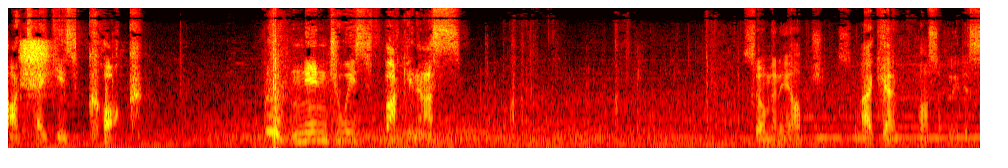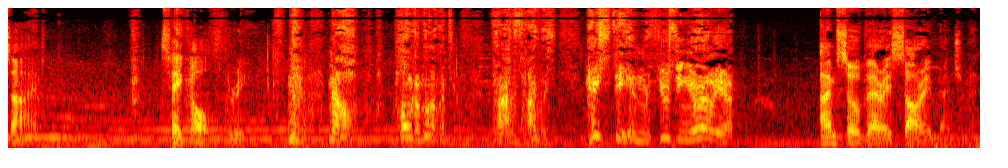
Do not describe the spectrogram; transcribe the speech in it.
I take his cock. Put an end to his fucking us. So many options. I can't possibly decide. Take all three. Now, hold a moment. Perhaps I was hasty in refusing you earlier. I'm so very sorry, Benjamin.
